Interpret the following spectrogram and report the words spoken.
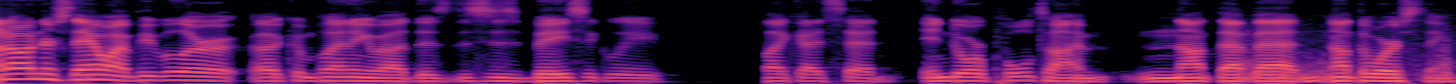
I don't understand why people are uh, complaining about this. This is basically, like I said, indoor pool time. Not that bad. Not the worst thing.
